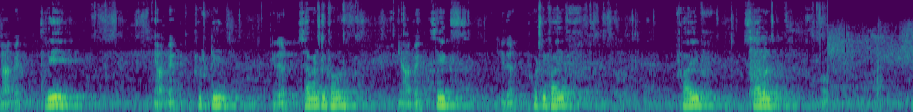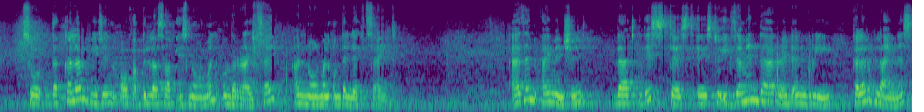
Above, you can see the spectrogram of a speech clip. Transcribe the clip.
यहाँ पे। थ्री। यहाँ पे। फिफ्टीन। इधर। Seventy four. यहाँ पे। सिक्स। इधर। Forty five. five seven so the color vision of Abdullah Sab is normal on the right side and normal on the left side. As I mentioned that this test is to examine the red and green color blindness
